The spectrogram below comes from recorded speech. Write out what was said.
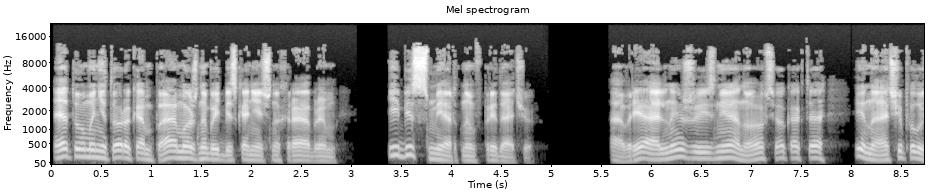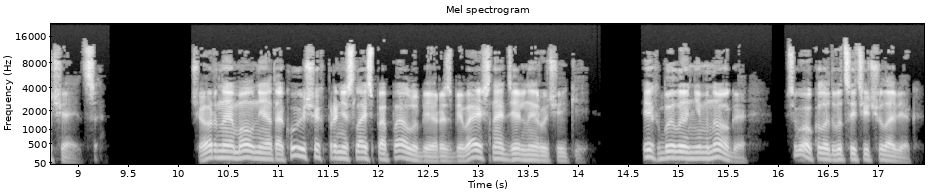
Это у монитора компа можно быть бесконечно храбрым и бессмертным в придачу. А в реальной жизни оно все как-то иначе получается. Черная молния атакующих пронеслась по палубе, разбиваясь на отдельные ручейки. Их было немного, всего около 20 человек.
